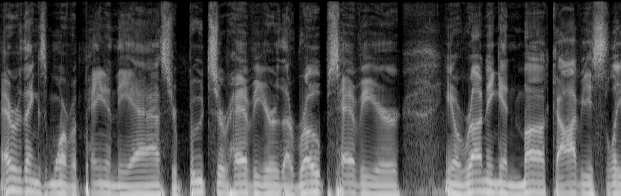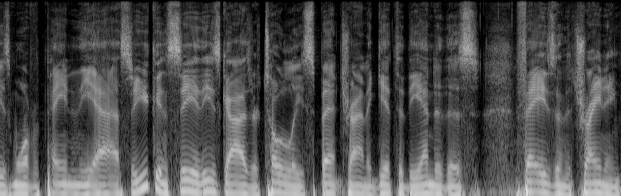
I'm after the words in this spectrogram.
Everything's more of a pain in the ass. Your boots are heavier, the rope's heavier. You know, running in muck obviously is more of a pain in the ass. So you can see these guys are totally spent trying to get to the end of this phase in the training.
